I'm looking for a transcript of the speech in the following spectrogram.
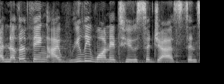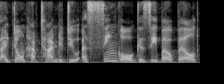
Another thing I really wanted to suggest since I don't have time to do a single gazebo build,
